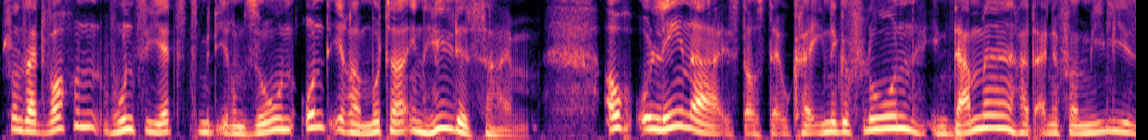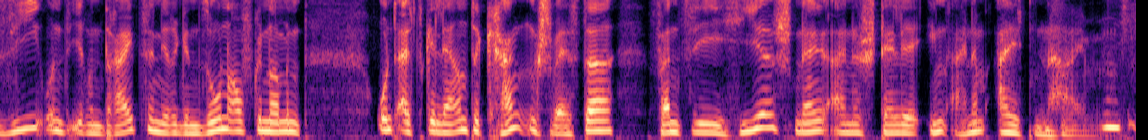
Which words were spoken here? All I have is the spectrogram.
Schon seit Wochen wohnt sie jetzt mit ihrem Sohn und ihrer Mutter in Hildesheim. Auch Olena ist aus der Ukraine geflohen. In Damme hat eine Familie sie und ihren 13-jährigen Sohn aufgenommen Und als gelernte Krankenschwester fand sie hier schnell eine Stelle in einem Altenheim. Ich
